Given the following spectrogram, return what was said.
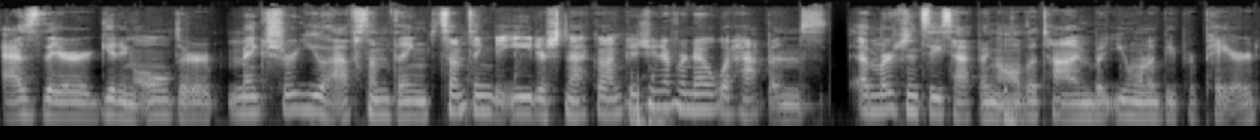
as they're getting older, make sure you have something something to eat or snack on because you never know what happens. Emergencies happen all the time, but you want to be prepared.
